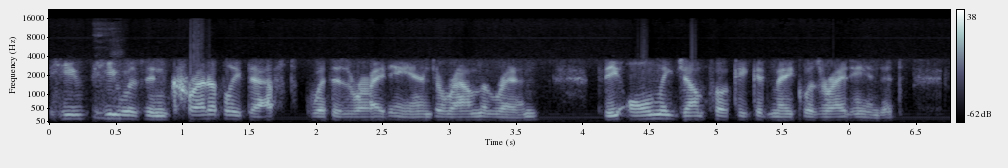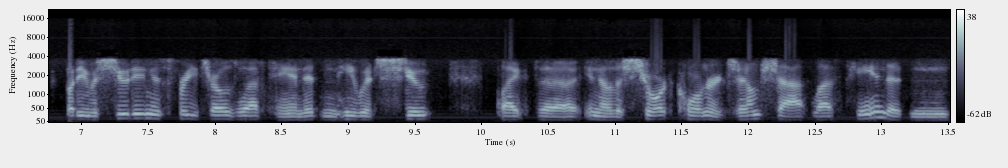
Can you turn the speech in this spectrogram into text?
he he was incredibly deft with his right hand around the rim. The only jump hook he could make was right-handed, but he was shooting his free throws left-handed, and he would shoot like the you know the short corner jump shot left-handed, and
